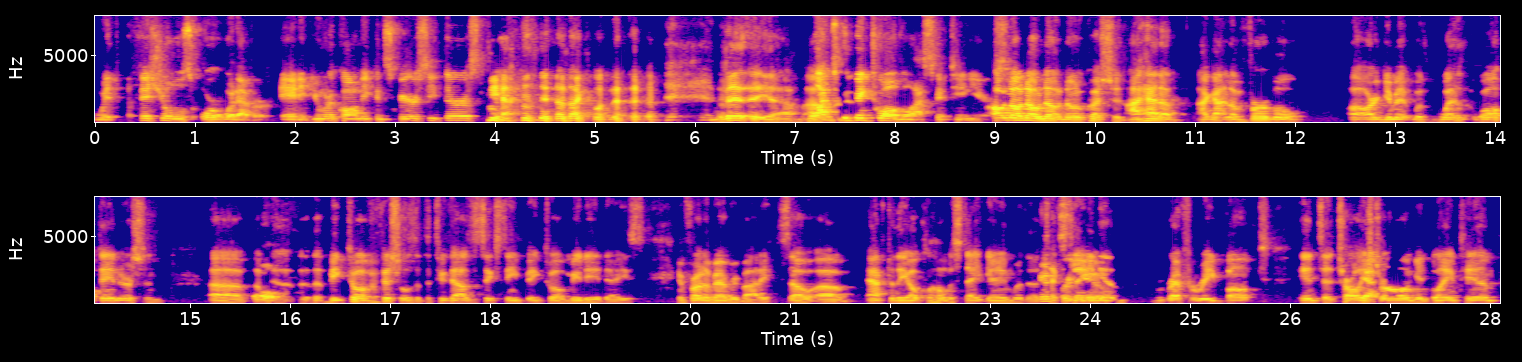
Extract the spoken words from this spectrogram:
with officials or whatever. And if you want to call me conspiracy theorist, yeah, I'm not going to, yeah, watch the Big Twelve the last 15 years. Oh no, no, no, no question. I had a, I got in a verbal uh, argument with Walt Anderson, uh, oh. the, the, Big 12 officials at the 2016 Big 12 media days in front of everybody. So uh, after the Oklahoma State game, where the Good Texas A&M referee bumped into Charlie yep. Strong and blamed him.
